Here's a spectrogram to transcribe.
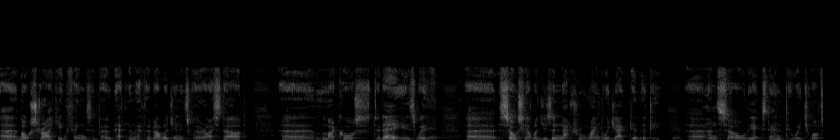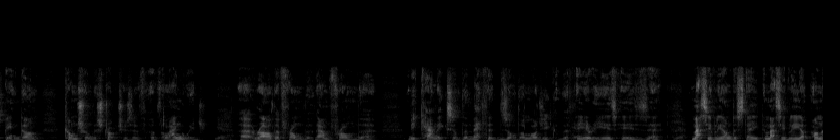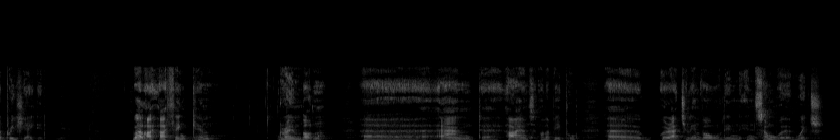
uh, most striking things about ethnomethodology, and it's where I start uh, my course today is with uh, sociology is a natural language activity. Yeah. Uh, and so the extent to which what's being done comes from the structures of, of the language yeah. uh, rather from the, than from the mechanics of the methods or the logic of the yeah. theory is, is uh, massively understated, massively unappreciated. Well, I, I think um, Graham Button uh, and I and some other people uh, were actually involved in, in some work which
